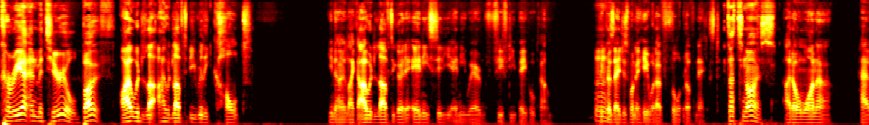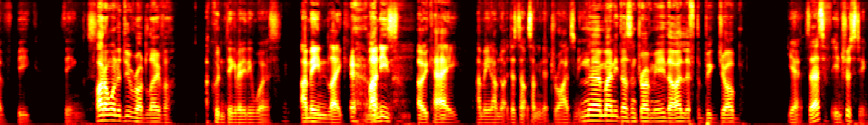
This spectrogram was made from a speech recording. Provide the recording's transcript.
Career and material, both. I would, lo- I would love to be really cult. You know, like I would love to go to any city, anywhere, and fifty people come Mm, because they just want to hear what I've thought of next. that's nice. I don't want to have big things. I don't want to do Rod Laver. I couldn't think of anything worse. I mean, like money's okay. I mean, I'm not. That's not something that drives me. No, money doesn't drive me either. I left a big job. Yeah, so that's interesting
